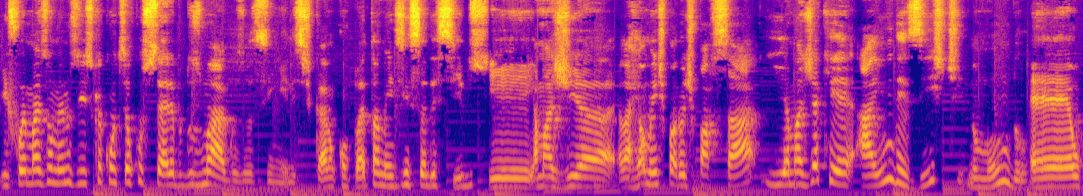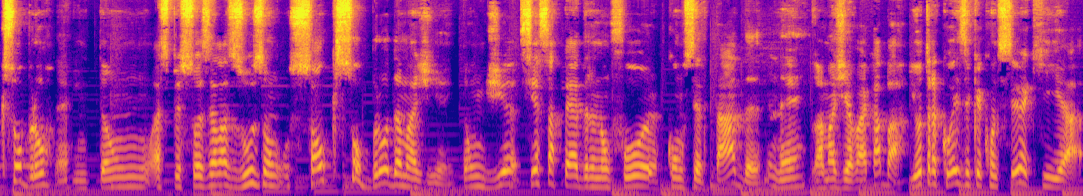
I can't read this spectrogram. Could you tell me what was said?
E foi mais ou menos isso que aconteceu com o cérebro dos magos, assim. Eles ficaram completamente ensandecidos. E a magia, ela realmente parou de passar. E a magia que ainda existe no mundo é o que sobrou, né? Então, as pessoas, elas usam só o que sobrou da magia. Então, um dia, se essa pedra não for consertada, né? A magia vai acabar. E outra coisa que aconteceu é que ah,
